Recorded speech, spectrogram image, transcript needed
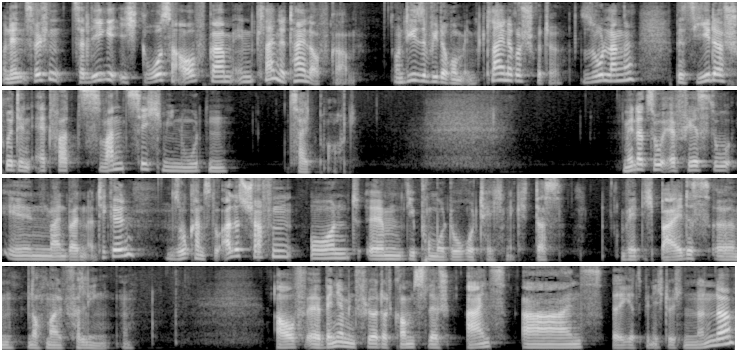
und inzwischen zerlege ich große Aufgaben in kleine Teilaufgaben. Und diese wiederum in kleinere Schritte. So lange, bis jeder Schritt in etwa 20 Minuten Zeit braucht. Mehr dazu erfährst du in meinen beiden Artikeln. So kannst du alles schaffen und ähm, die Pomodoro-Technik. Das werde ich beides ähm, nochmal verlinken. Auf äh, benjaminfleur.com slash 11, äh, jetzt bin ich durcheinander,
